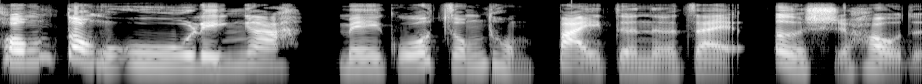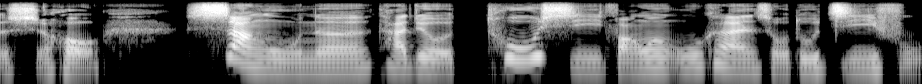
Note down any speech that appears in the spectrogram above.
轰动武林啊！美国总统拜登呢，在二十号的时候上午呢，他就突袭访问乌克兰首都基辅，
